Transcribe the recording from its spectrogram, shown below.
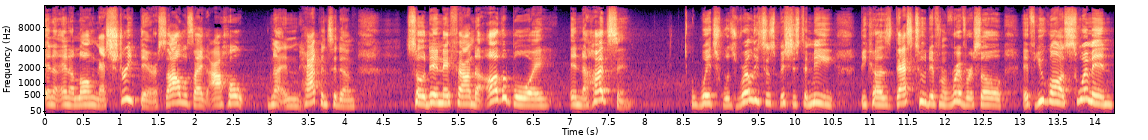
and, and along that street there. So I was like I hope nothing happened to them so then they found the other boy in the Hudson, which was really suspicious to me because that's two different rivers. So if you going swimming,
